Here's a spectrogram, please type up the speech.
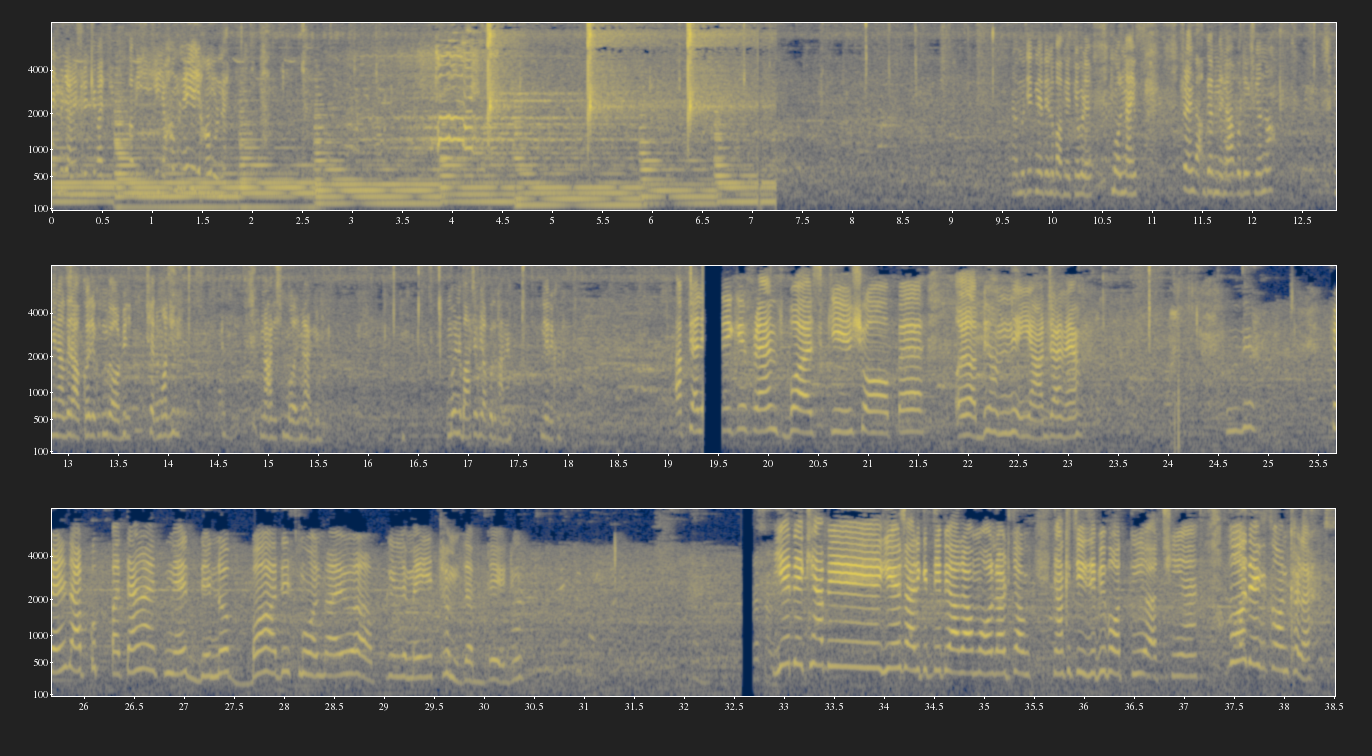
मुझे इतने nice friend अगर मैंने आपको देख लिया ना मैंने अगर आपको और भी शर्मा जी नारिश मुझे आपको है ये अब चले देखिए फ्रेंड्स बॉयज़ की शॉप है और अभी हमने यहाँ जाना है। फ्रेंड्स आपको पता है ना इतने दिनों बाद इस मॉल में आई हुए आपके लिए मैं ये थम्सअप दे रही हूँ। ये देखिए अभी, ये सारे कितने प्यारा मॉल और यहाँ की चीज़ें भी बहुत ही अच्छी हैं। वो देखिए कौन खड़ा है।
